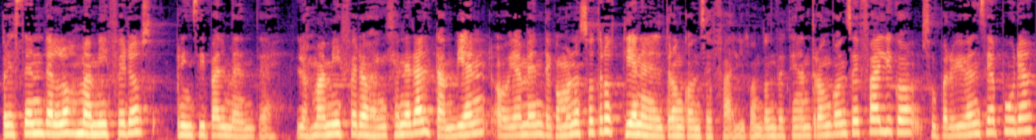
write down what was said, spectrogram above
presente en los mamíferos principalmente. Los mamíferos en general también, obviamente, como nosotros, tienen el tronco encefálico. Entonces tienen tronco encefálico, supervivencia pura,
